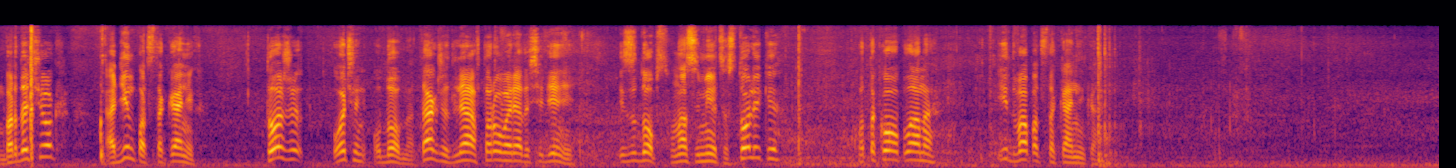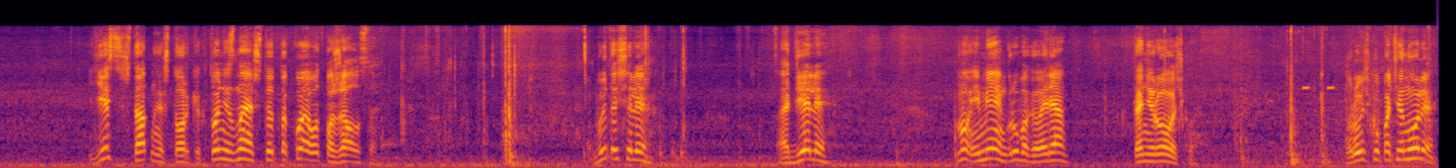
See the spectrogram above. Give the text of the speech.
Бардачок, один подстаканник. Тоже очень удобно. Также для второго ряда сидений из удобств у нас имеются столики вот такого плана и два подстаканника. Есть штатные шторки. Кто не знает, что это такое, вот, пожалуйста. Вытащили, одели. Ну, имеем, грубо говоря, тонировочку. Ручку потянули,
